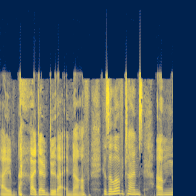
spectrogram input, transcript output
I, I, I don't do that enough because a lot of times um,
